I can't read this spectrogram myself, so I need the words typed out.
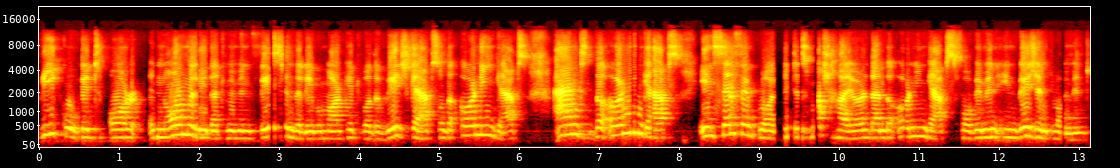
pre-COVID or normally that women faced in the labor market were the wage gaps or the earning gaps. And the earning gaps in self-employment is much higher than the earning gaps for women in wage employment.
